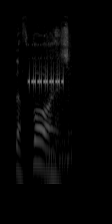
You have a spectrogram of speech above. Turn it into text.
the forest.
